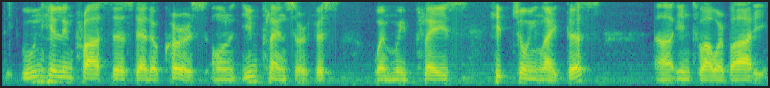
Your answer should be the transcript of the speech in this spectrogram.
the wound healing process that occurs on an implant surface when we place hip joint like this uh, into our body.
